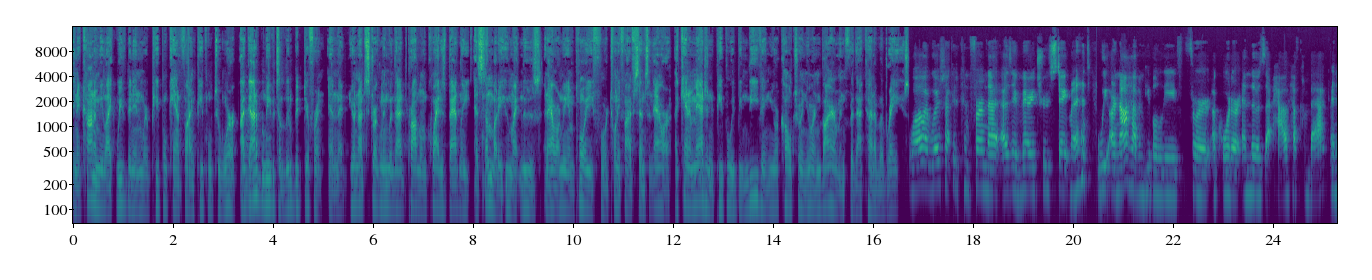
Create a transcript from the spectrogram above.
an economy like we've been in where people can't find people to work. I got to believe it's a little bit different and that you're not struggling with that problem quite as badly as somebody who might lose an hourly employee for 25 cents an hour. I can't imagine that people would be leaving your culture and your environment for that kind of a raise. Well, I wish I could confirm that as a very true statement. We are not having people leave for a quarter and those that have have come back and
